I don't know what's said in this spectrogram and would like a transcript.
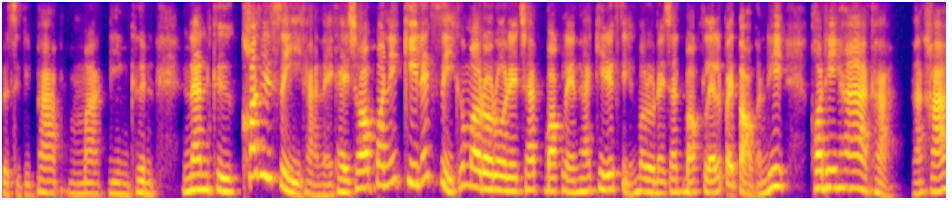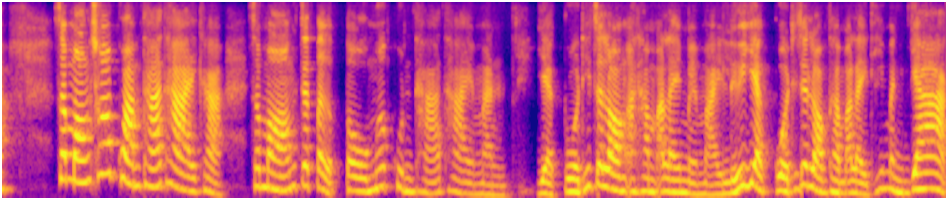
ประสิทธิภาพมากยิ่งขึ้น นั่นคือข้อที่ 4 ค่ะไหนใครชอบข้อนี้คีย์เลข4ขึ้นมาโรๆในแชทชทบ็อกซ์เลยนะคะคีย์เลข4ขึ้นมาโรในแชทบ็อกซ์เลยแล้วไปต่อกันที่ข้อที่5ค่ะนะคะ สมองชอบความท้าทายค่ะ สมองจะเติบโตเมื่อคุณท้าทายมัน อย่ากลัวที่จะลองทำอะไรใหม่ ๆ หรืออย่ากลัวที่จะลองทำอะไรที่มันยาก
